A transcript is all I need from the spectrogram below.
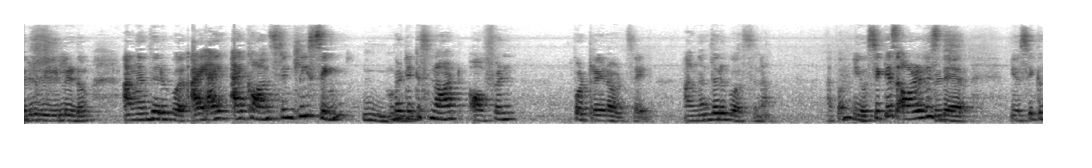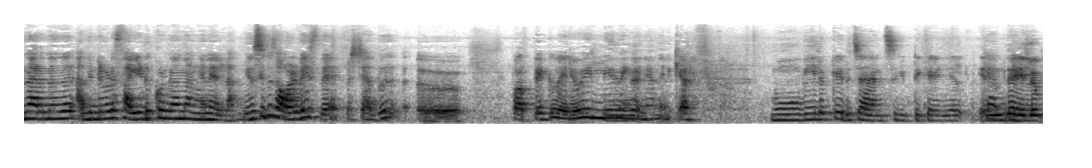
ഒരു റീലിടും അങ്ങനത്തെ ഒരു I constantly sing but it is not often portrayed outside അങ്ങനത്തെ ഒരു പേഴ്സണാ അപ്പം music is always there music എന്ന് പറയുന്നത് അതിന്റെ കൂടെ സൈഡ് കൊണ്ടുവന്ന അങ്ങനെയല്ല. മ്യൂസിക് ഇസ് ഓൾവേസ് ദ പക്ഷെ അത് പുറത്തേക്ക് വരുമോ ഇല്ലയെന്ന് എങ്ങനെയാന്ന് എനിക്കറിയില്ല. മൂവിയിലൊക്കെ ഒരു ചാൻസ് കിട്ടിക്കഴിഞ്ഞാൽ എന്തായാലും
